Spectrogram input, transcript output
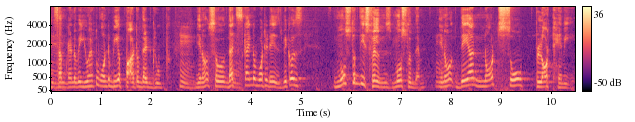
in some kind of way. You have to want to be a part of that group. You know, so that's kind of what it is because most of these films, most of them, you know, they are not so plot heavy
